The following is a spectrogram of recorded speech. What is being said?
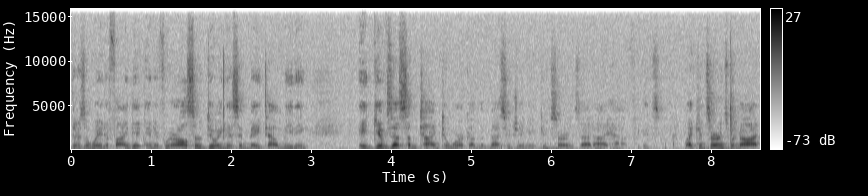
there's a way to find it. And if we're also doing this in Maytown meeting, it gives us some time to work on the messaging and concerns that I have. It's, my concerns were not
